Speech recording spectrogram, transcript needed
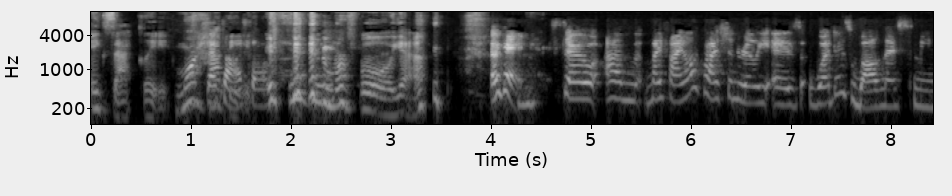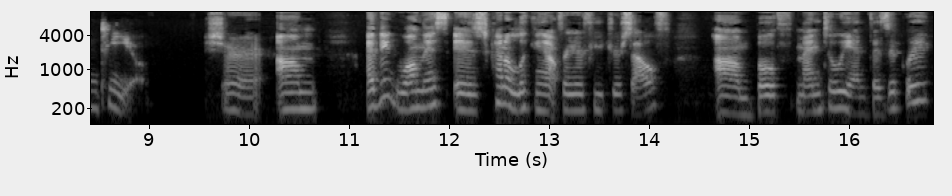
Exactly. More happy. That's awesome. Mhm. More full, yeah. Okay, so um, my final question really is, what does wellness mean to you? Sure. Um, I think wellness is kind of looking out for your future self, um, both mentally and physically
